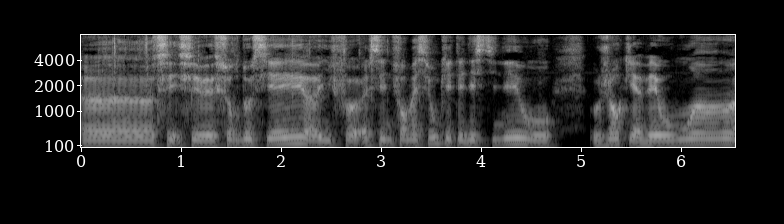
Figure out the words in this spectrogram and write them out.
peu? C'est sur dossier. il faut. C'est une formation qui était destinée aux, aux gens qui avaient au moins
